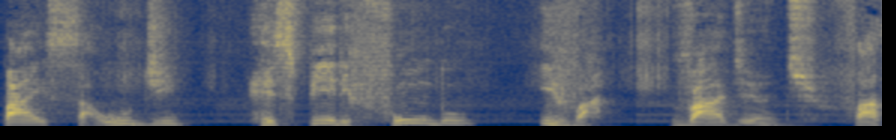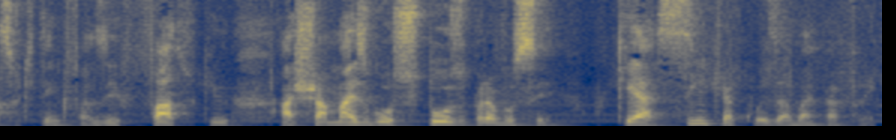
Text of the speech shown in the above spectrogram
paz, saúde, respire fundo e vá. Vá adiante, faça o que tem que fazer, faça o que achar mais gostoso para você, porque é assim que a coisa vai para frente,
